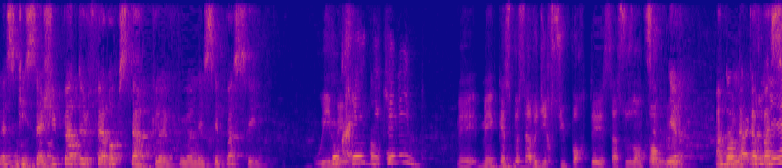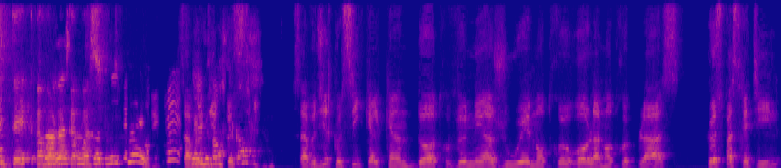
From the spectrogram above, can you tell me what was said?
Parce qu'il ne s'agit pas de le faire obstacle, il faut la laisser passer? Oui, Pour mais, créer des kélim. mais, mais qu'est-ce que ça veut dire supporter? Ça sous-entend que. C'est-à-dire avoir la capacité, avoir la capacité. Ça Il veut, dire que si, ça veut dire que si quelqu'un d'autre venait à jouer notre rôle à notre place, que se passerait-il?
